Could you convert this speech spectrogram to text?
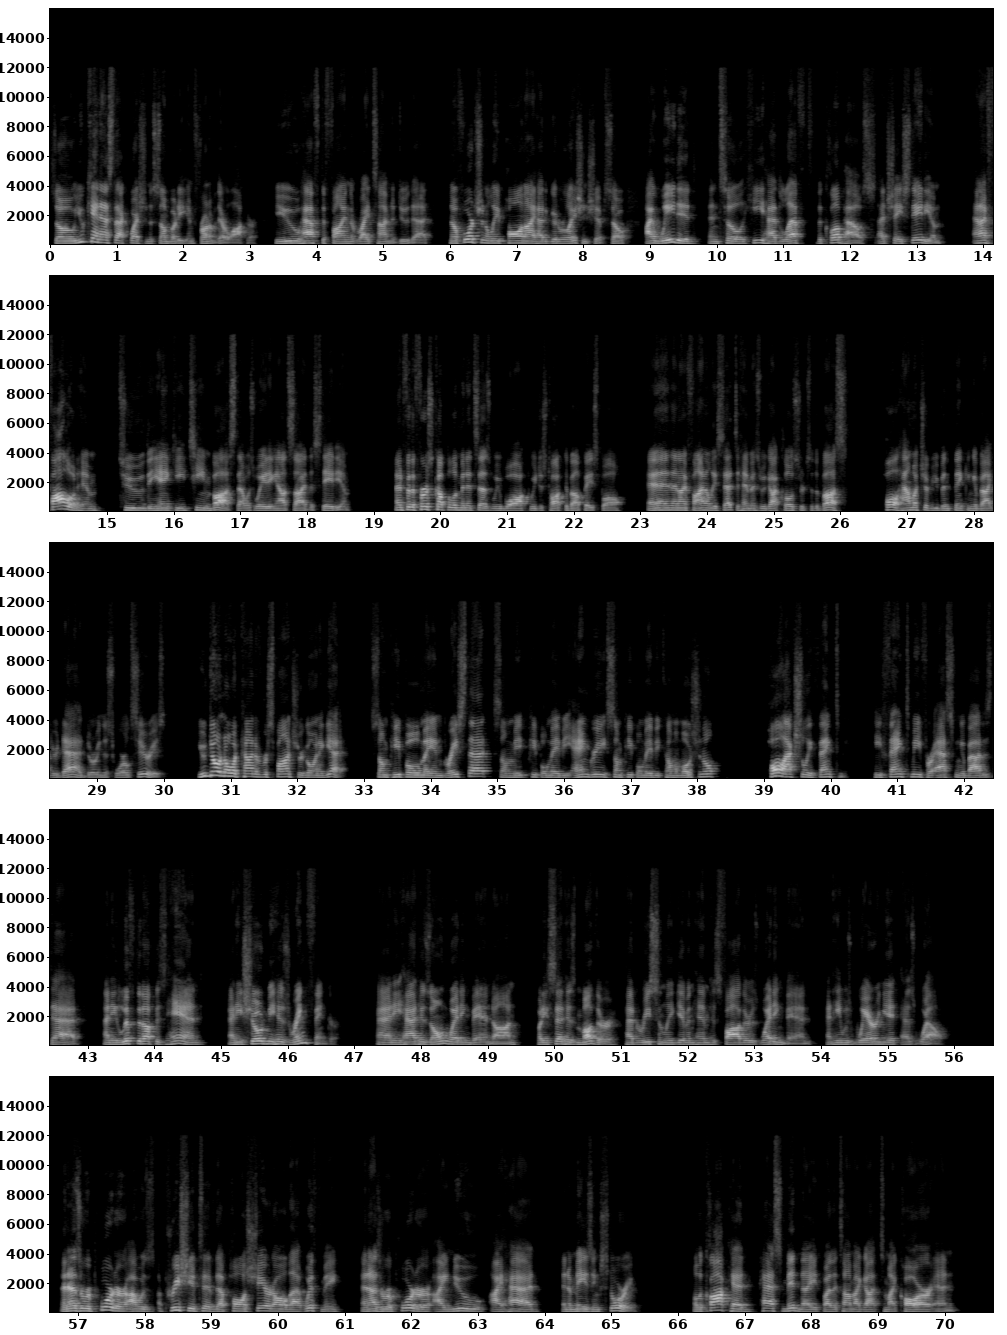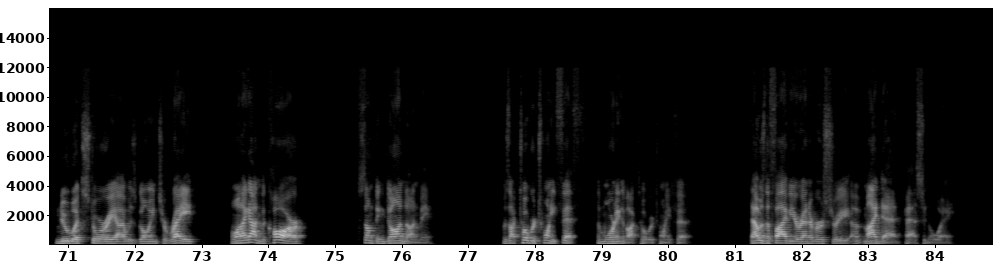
So you can't ask that question to somebody in front of their locker. You have to find the right time to do that. Now, fortunately, Paul and I had a good relationship. So I waited until he had left the clubhouse at Shea Stadium and I followed him to the Yankee team bus that was waiting outside the stadium. And for the first couple of minutes as we walked, we just talked about baseball. And then I finally said to him as we got closer to the bus, Paul, how much have you been thinking about your dad during this World Series? You don't know what kind of response you're going to get. Some people may embrace that. Some people may be angry. Some people may become emotional. Paul actually thanked me. He thanked me for asking about his dad, and he lifted up his hand and he showed me his ring finger. And he had his own wedding band on, but he said his mother had recently given him his father's wedding band and he was wearing it as well. And as a reporter, I was appreciative that Paul shared all that with me and as a reporter, I knew I had an amazing story. Well, the clock had passed midnight by the time I got to my car and knew what story I was going to write. When I got in the car, something dawned on me. It was October 25th, the morning of October 25th. That was the five year anniversary of my dad passing away.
